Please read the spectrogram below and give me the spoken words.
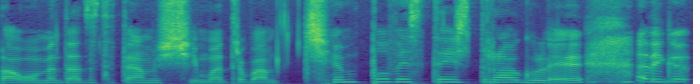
la un moment dat stăteam și mă întrebam ce-mi povestești, dragule? Adică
